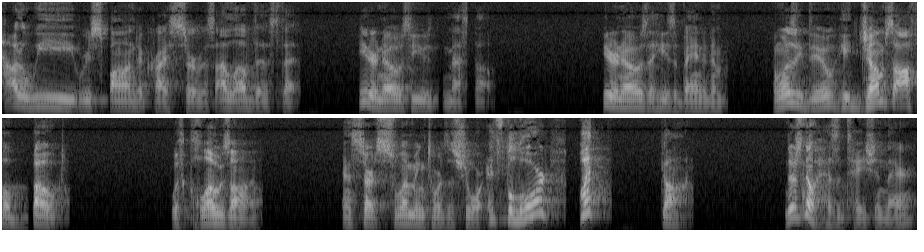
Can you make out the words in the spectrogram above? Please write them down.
How do we respond to Christ's service? I love this that Peter knows he messed up. Peter knows that he's abandoned him. And what does he do? He jumps off a boat with clothes on and starts swimming towards the shore. It's the Lord? What? Gone. There's no hesitation there.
